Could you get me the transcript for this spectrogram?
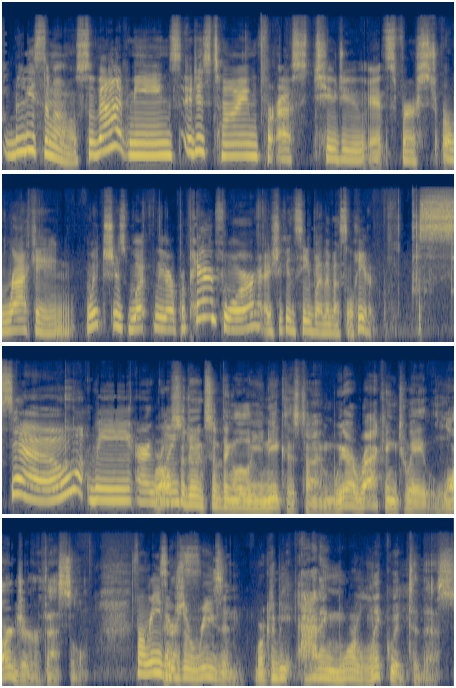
Bellissimo. So that means it is time for us to do its first racking, which is what we are prepared for, as you can see by the vessel here. So we are We're also doing something a little unique this time. We are racking to a larger vessel. for reasons. There's a reason. We're going to be adding more liquid to this.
